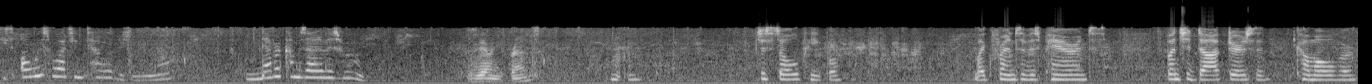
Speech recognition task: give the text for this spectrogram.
He's always watching television, you know? He never comes out of his room. Does he have any friends? Mm-mm. Just old people. Like friends of his parents. A Bunch of doctors that come over.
